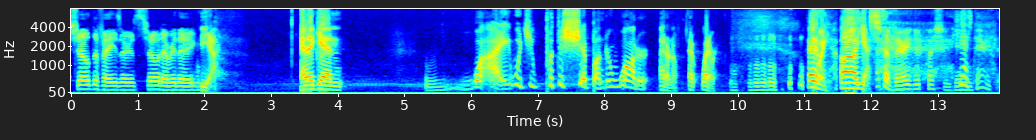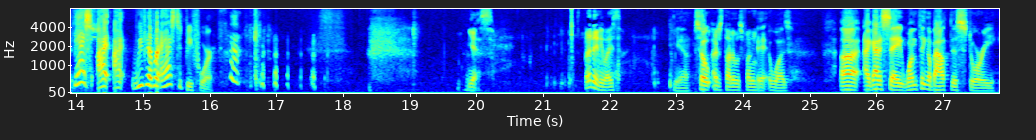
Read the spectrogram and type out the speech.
showed the phasers, showed everything. Yeah. And again, why would you put the ship underwater? I don't know. Uh, Whatever. Anyway, uh, yes. That's a very good question, Ken. Yes. Very good. Yes, I, I, we've never asked it before. Yes. But anyways, Yeah. So I just thought it was funny. It was. Uh, I got to say, one thing about this story,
